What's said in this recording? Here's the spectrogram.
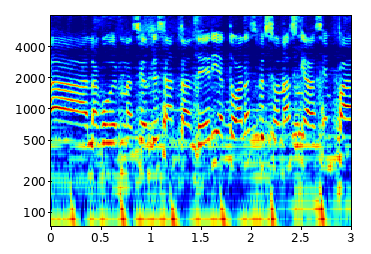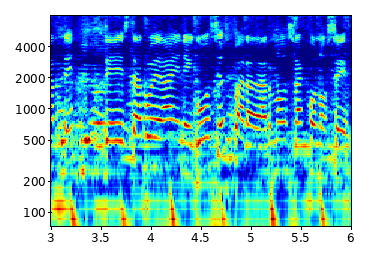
a la gobernación de Santander y a todas las personas que hacen parte de esta rueda de negocios para darnos a conocer.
